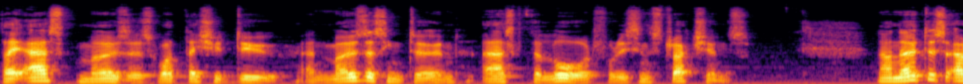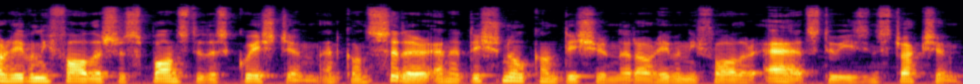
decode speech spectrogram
they asked Moses what they should do, and Moses in turn asked the Lord for his instructions. Now, notice our Heavenly Father's response to this question and consider an additional condition that our Heavenly Father adds to his instruction,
